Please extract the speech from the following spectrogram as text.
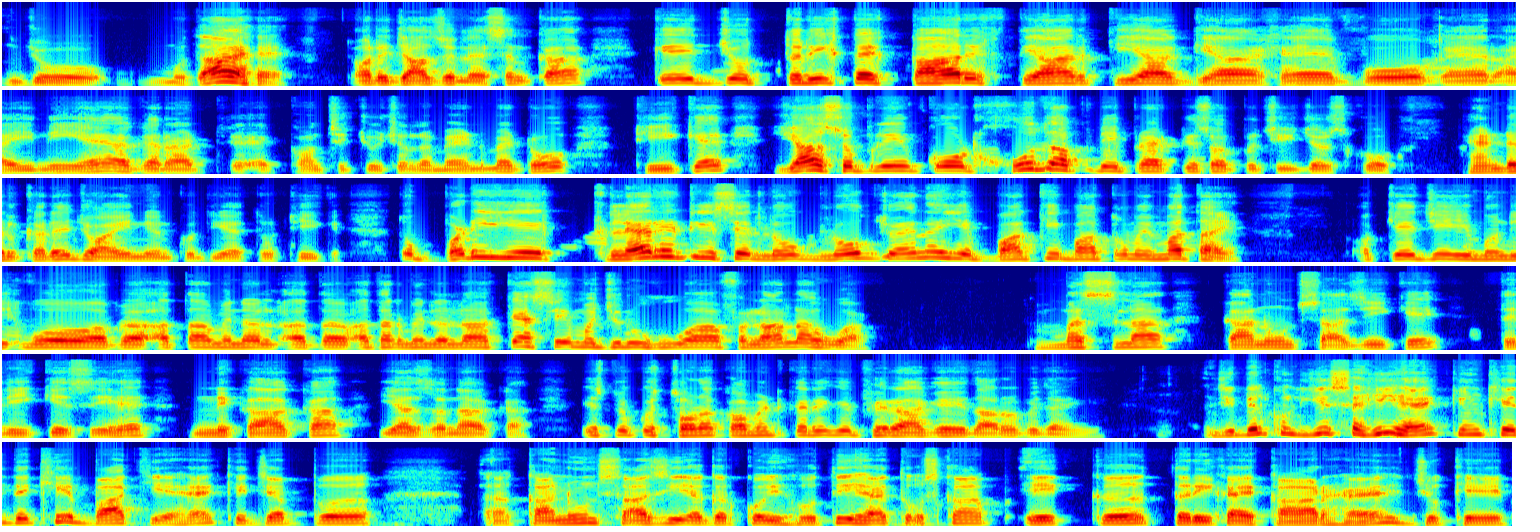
जो मुदा है और एजाज लहसन का कि जो तरीक़ार इख्तियार किया गया है, वो गैर आइनी है। अगर कॉन्स्टिट्यूशनल अमेंडमेंट हो, ठीक है। या सुप्रीम कोर्ट खुद अपनी प्रैक्टिस और प्रोसीजर्स को हैंडल करे, जो आइन ने उनको दिया है तो ठीक है। तो बड़ी ये क्लैरिटी से लोग लोग जो है ना, ये बाकी बातों में मत आए। ओके जी वो अता मिनल अतर मिनल कैसे मजरू हुआ, फलाना हुआ? मसला कानून साजी के तरीके से है, निकाह का या जना का। इस पे कुछ थोड़ा कमेंट करेंगे, फिर आगे इदारों पे जाएँगे। जी, बिल्कुल, ये सही है, क्योंकि देखिए, बात यह है कि जब कानून साजी अगर कोई होती है तो उसका एक तरीका कार है, जो कि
